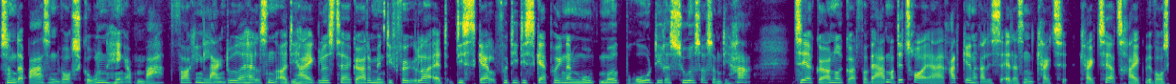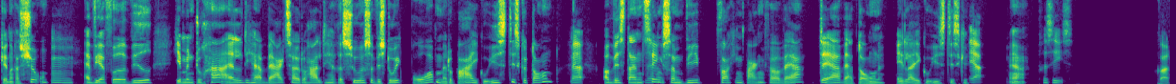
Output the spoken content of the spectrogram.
som der bare sådan, hvor skolen hænger dem bare fucking langt ud af halsen, og de har ikke lyst til at gøre det, men de føler, at de skal, fordi de skal på en eller anden måde bruge de ressourcer, som de har, til at gøre noget godt for verden. Og det tror jeg er ret generaliseret, eller sådan karakter, karaktertræk ved vores generation, mm. at vi har fået at vide, jamen du har alle de her værktøjer, du har alle de her ressourcer, hvis du ikke bruger dem, er du bare egoistisk og doven. Ja. Og hvis der er en ting, ja. som vi er fucking bange for at være, det er at være dogne eller egoistiske. Ja. Ja. Præcis. Godt.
